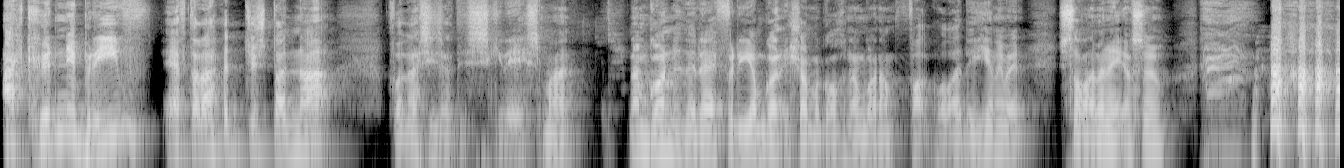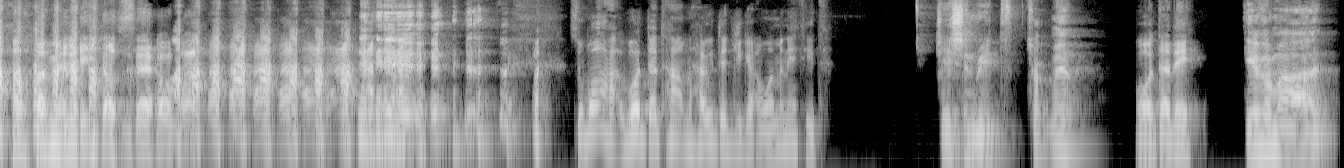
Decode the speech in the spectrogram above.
I couldn't breathe after I had just done that. Thought this is a disgrace, man. And I'm going to the referee. I'm going to Sean McLaughlin. I'm going. I'm fuck what I do here. And he went, just eliminate yourself. Eliminate yourself. so what what did happen? How did you get eliminated? Jason Reed took me out. Oh, did he? Gave him a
